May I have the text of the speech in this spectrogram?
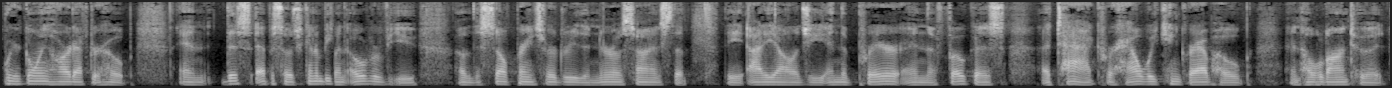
we're going hard after hope. And this episode is going to be an overview of the self brain surgery, the neuroscience, the, the ideology, and the prayer and the focus attack for how we can grab hope and hold on to it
